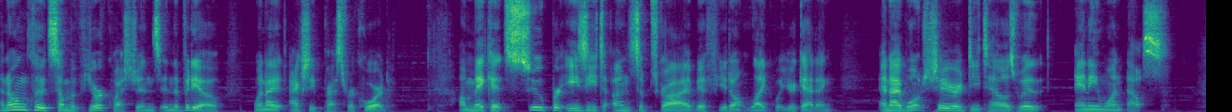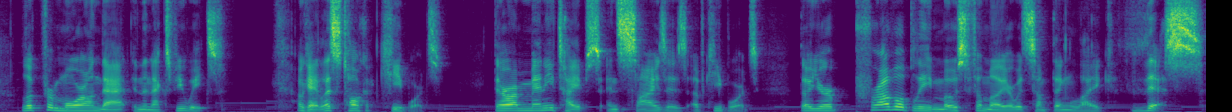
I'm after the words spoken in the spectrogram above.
And I'll include some of your questions in the video when I actually press record. I'll make it super easy to unsubscribe if you don't like what you're getting, and I won't share your details with anyone else. Look for more on that in the next few weeks. Okay, let's talk keyboards. There are many types and sizes of keyboards, though you're probably most familiar with something like this.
